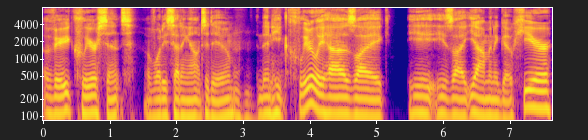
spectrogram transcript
a very clear sense of what he's setting out to do Mm-hmm. and then he clearly has like he he's like yeah i'm gonna go here.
